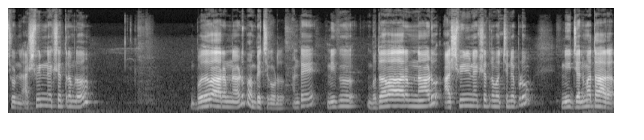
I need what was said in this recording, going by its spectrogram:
చూడండి అశ్విని నక్షత్రంలో బుధవారం నాడు పంపించకూడదు. అంటే మీకు బుధవారం నాడు అశ్విని నక్షత్రం వచ్చినప్పుడు మీ జన్మతార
